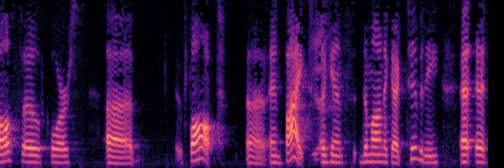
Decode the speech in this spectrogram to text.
also, of course, uh, fought uh, and fight yeah. against demonic activity at, at,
